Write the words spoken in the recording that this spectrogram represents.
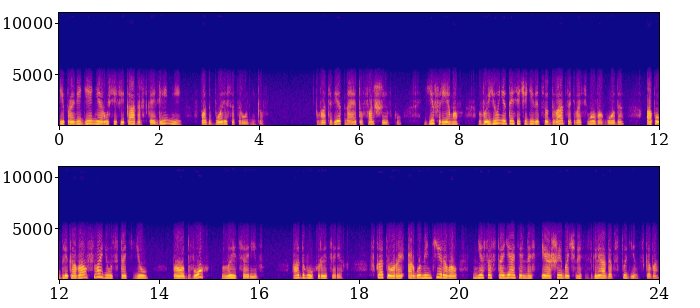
и проведение русификаторской линии в подборе сотрудников. В ответ на эту фальшивку Ефремов в июне 1928 года опубликовал свою статью про двух рыцарев, о двух рыцарях в которой аргументировал несостоятельность и ошибочность взглядов Студинского,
